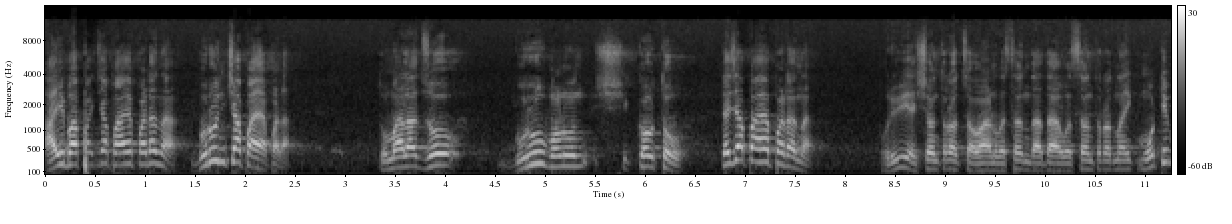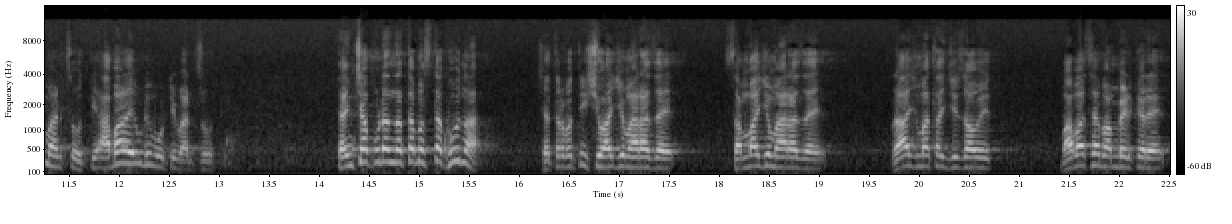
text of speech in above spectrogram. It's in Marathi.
आई बापाच्या पाया पडा ना गुरूंच्या पाया पडा. तुम्हाला जो गुरु म्हणून शिकवतो त्याच्या पाया पडा ना. पूर्वी यशवंतराव चव्हाण वसंतदादा वसंतराव नाईक मोठी माणसं होती आबाळ एवढी मोठी माणसं होती. त्यांच्या पुढे नतमस्तक होऊ ना. छत्रपती शिवाजी महाराज आहेत संभाजी महाराज आहेत राजमाता जिजाऊ आहेत बाबासाहेब आंबेडकर आहेत.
